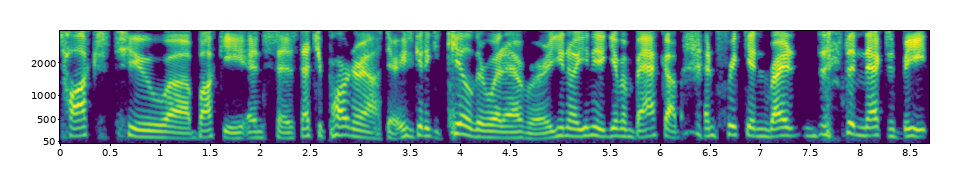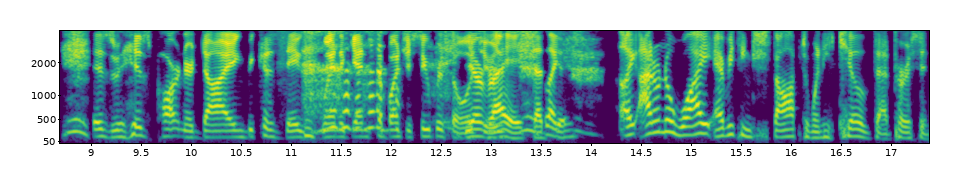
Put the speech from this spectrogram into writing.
talks to uh, Bucky and says, "That's your partner out there. He's gonna get killed or whatever. You know, you need to give him backup." And freaking right, the next beat is his partner dying because they went against a bunch of super soldiers. You're right. That's Like, good. like I don't know why everything stopped when he killed that person.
